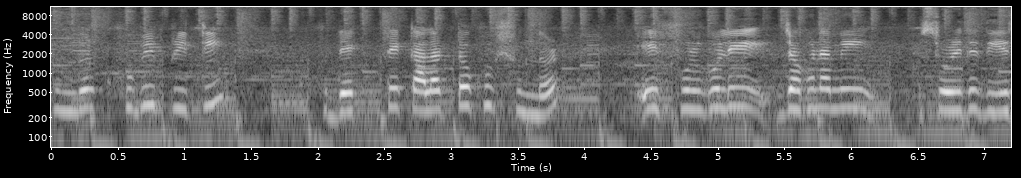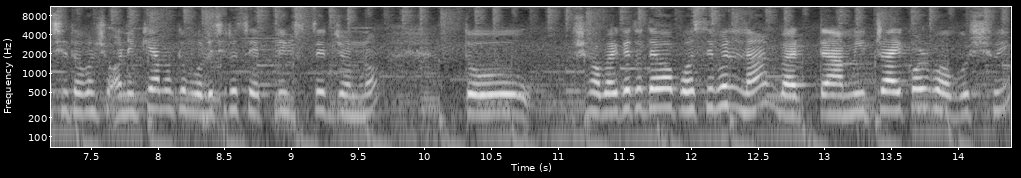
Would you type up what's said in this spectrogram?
সুন্দর, খুবই প্রিটি দেখতে কালারটাও খুব সুন্দর। এই ফুলগুলি যখন আমি স্টোরিতে দিয়েছি, তখন অনেকে আমাকে বলেছিল সেপলিংসের জন্য। তো সবাইকে তো দেওয়া পসিবল না বাট আমি ট্রাই করব অবশ্যই।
